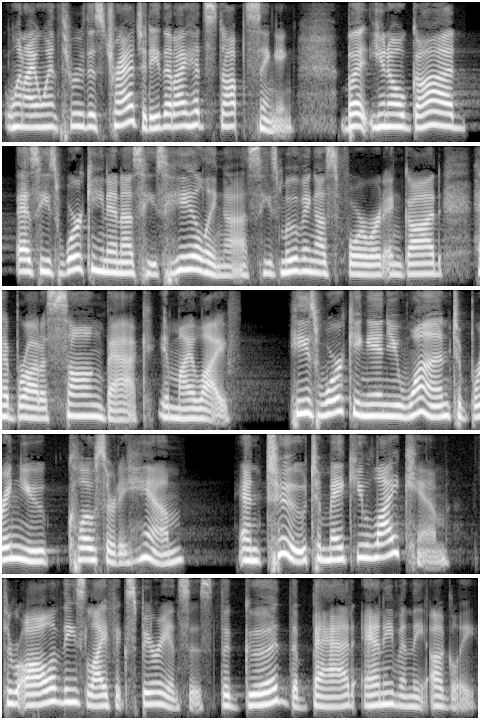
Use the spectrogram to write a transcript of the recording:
when I went through this tragedy that I had stopped singing. But, you know, God as he's working in us, he's healing us, he's moving us forward, and God had brought a song back in my life. He's working in you, one, to bring you closer to him, and two, to make you like him through all of these life experiences the good, the bad, and even the ugly.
